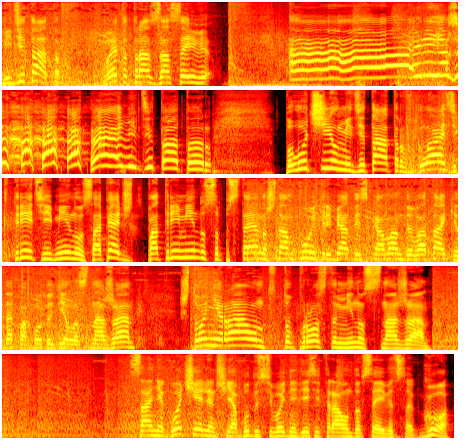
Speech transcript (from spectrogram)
Медитатор. В этот раз засейви... А, реже! Медитатор! Получил медитатор в глазик. Третий минус. Опять же, по три минуса постоянно штампуют ребята из команды в атаке, да, по ходу дела, с ножа. Что не раунд, то просто минус с ножа. Саня, go challenge. Я буду сегодня 10 раундов сейвиться. Go!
